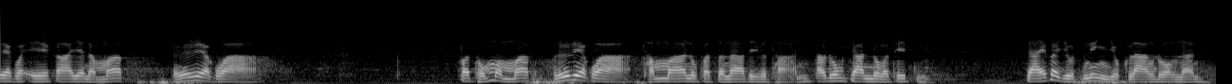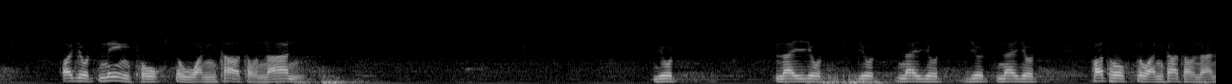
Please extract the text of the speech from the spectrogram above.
รียกว่าเอกายนามัคหรือเรียกว่าปฐมมรรคหรือเรียกว่าธรรมานุปัสสนาติปฐานเอาดวงจันทร์ดวงอาทิตย์ ใจก็หยุดนิ่งอยู่กลางดวงนั้น อหยุดนิ่งถูกส่วนเข้าเท่านั้น หยุดในหยุดหยุดในหยุดหยุดในหยุดพอถูกส่วนเข้าเท่านั้น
